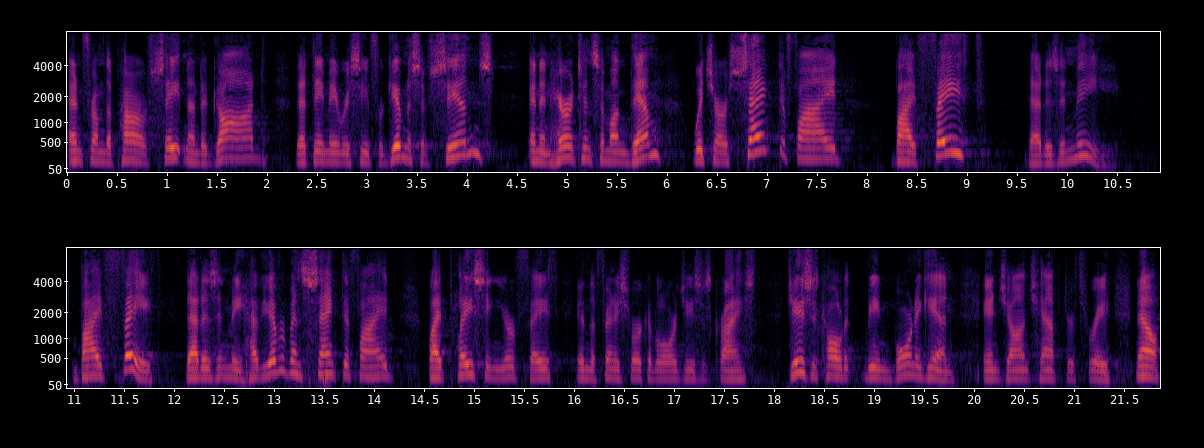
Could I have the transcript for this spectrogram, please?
and from the power of Satan unto God, that they may receive forgiveness of sins and inheritance among them which are sanctified by faith that is in me. By faith that is in me. Have you ever been sanctified by placing your faith in the finished work of the Lord Jesus Christ? Jesus called it being born again in John chapter 3. Now,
